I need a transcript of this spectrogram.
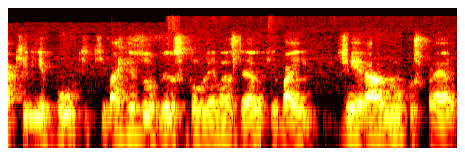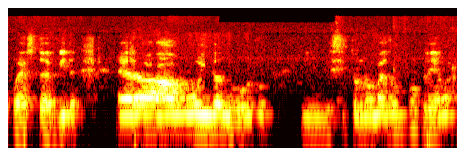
aquele e-book que vai resolver os problemas dela, que vai gerar lucros para ela o resto da vida, era algo ainda novo e se tornou mais um problema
